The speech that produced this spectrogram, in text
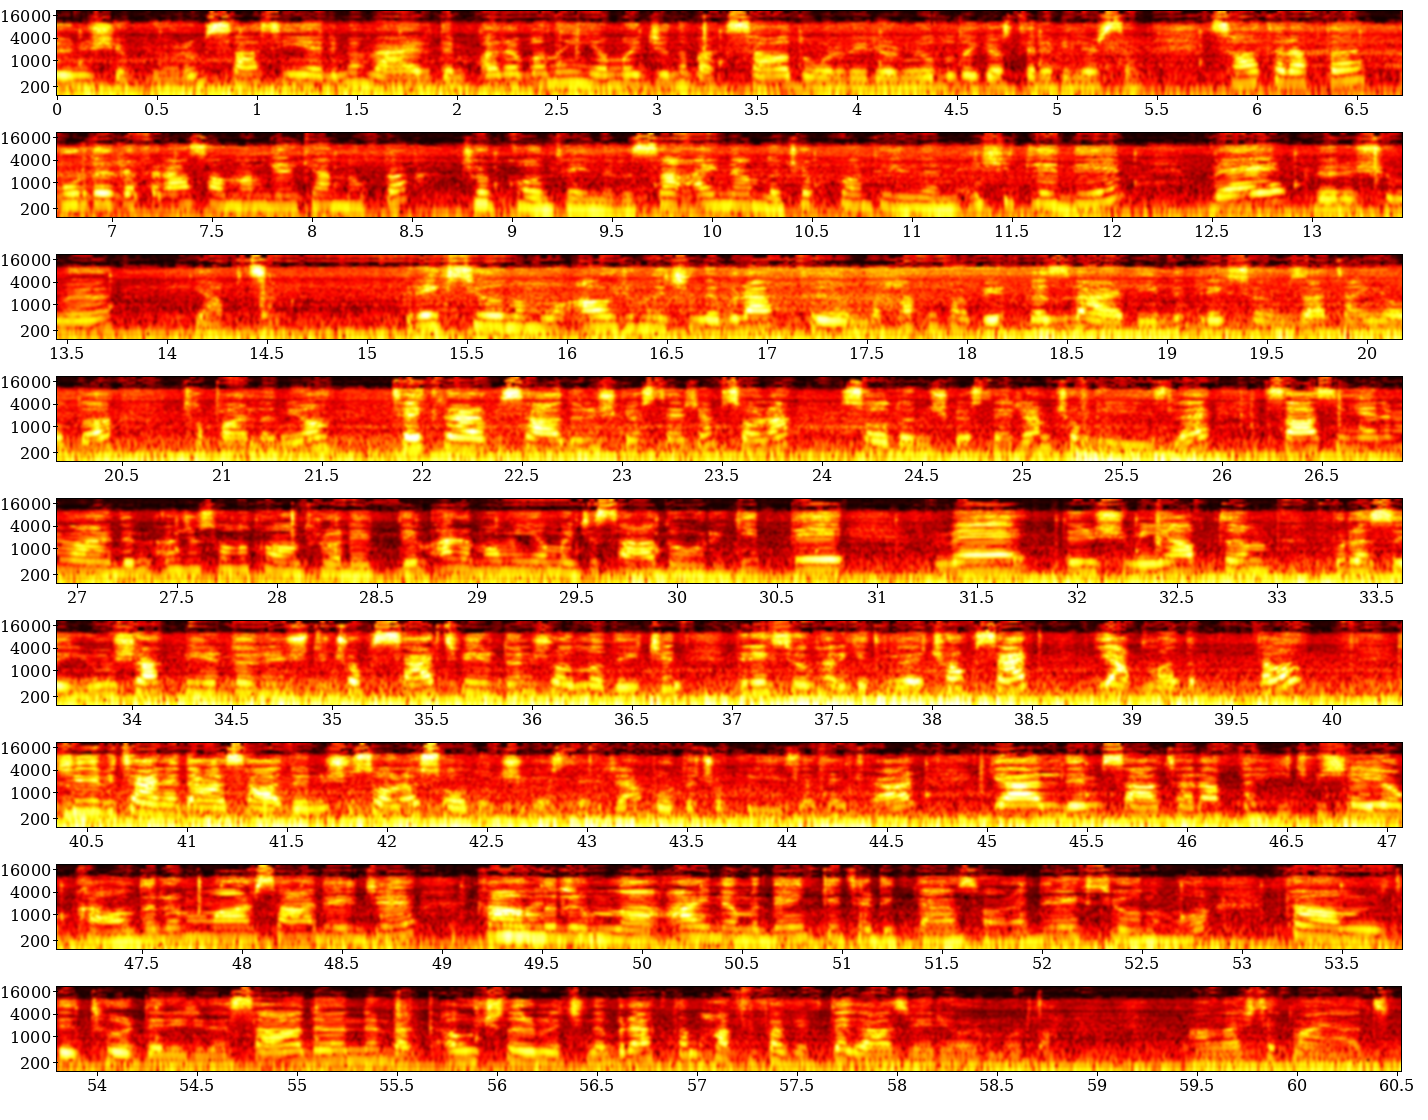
dönüş yapıyorum. Sağ sinyalimi verdim. Arabanın yamacını bak sağa doğru veriyorum. Yolu da gösterebilirsin. Sağ tarafta burada referans almam gereken nokta çöp konteyneri. Sağ aynamla çöp konteynerini eşitledim ve dönüşümü yaptım. Direksiyonumu avucumun içinde bıraktığımda hafif hafif gazı verdiğimde direksiyonum zaten yolda toparlanıyor. Tekrar bir sağ dönüş göstereceğim sonra sol dönüş göstereceğim. Çok iyi izle. Sağ sinyalimi verdim. Önce solu kontrol ettim. Arabamın yamacı sağa doğru gitti ve dönüşümü yaptım. Burası yumuşak bir dönüştü. Çok sert bir dönüş olmadığı için direksiyon hareketimi de çok sert yapmadım. Tamam? Şimdi bir tane daha sağ dönüşü sonra sol dönüşü göstereceğim. Burada çok iyi izle. Geldim sağ tarafta hiçbir şey yok. Kaldırım var sadece. Kaldırımla aynamı denk getirdikten sonra direksiyonumu tam de- tur derecede sağa döndüm. Bak avuçlarımın içine bıraktım. Hafif hafif de gaz veriyorum burada. Anlaştık mı hayatım?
